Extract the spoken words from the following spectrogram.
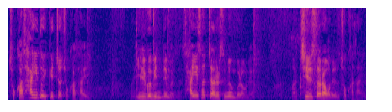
조카 사이도 있겠죠, 조카 사이. 1급인데, 뭐, 사이 서자를 쓰면 뭐라고 그래요? 아, 질서라고 그래요, 조카 사이는.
